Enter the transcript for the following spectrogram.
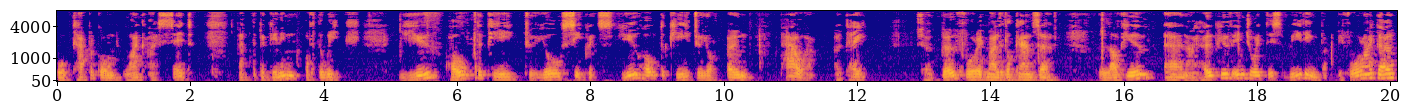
or Capricorn, like I said at the beginning of the week. You hold the key to your secrets. You hold the key to your own power. Okay? So go for it, my little Cancer. Love you, and I hope you've enjoyed this reading. But before I go,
